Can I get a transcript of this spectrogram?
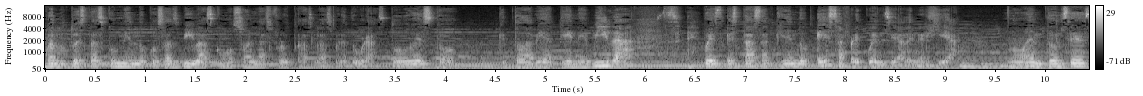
Cuando tú estás comiendo cosas vivas, como son las frutas, las verduras, todo esto que todavía tiene vida, pues estás adquiriendo esa frecuencia de energía, ¿no? Entonces,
